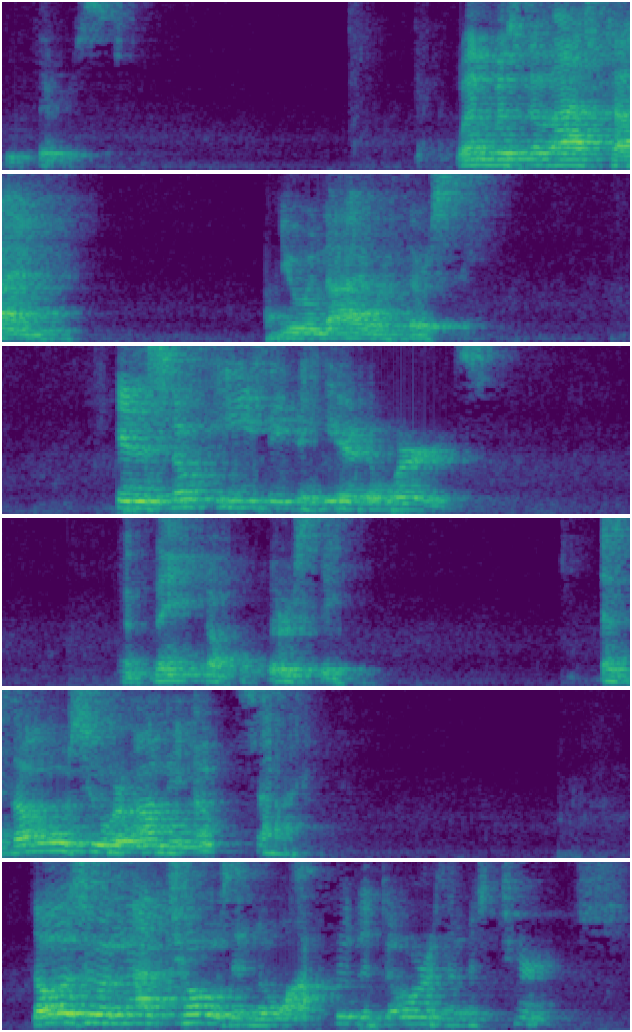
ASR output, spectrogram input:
who thirst. When was the last time you and I were thirsty? It is so easy to hear the words and think of the thirsty as those who are on the outside, those who have not chosen to walk through the doors of his church,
